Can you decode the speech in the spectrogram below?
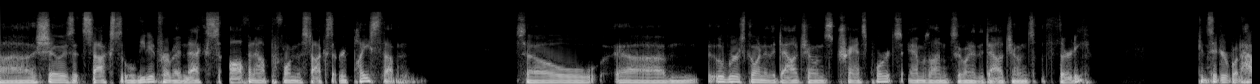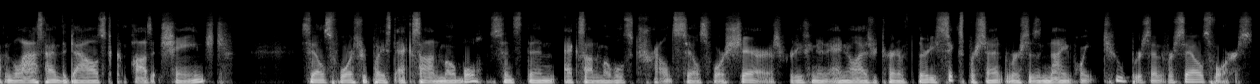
uh, shows that stocks deleted from index often outperform the stocks that replace them. So um, Uber is going to the Dow Jones Transports, Amazon is going to the Dow Jones 30 Consider what happened the last time the Dow's composite changed. Salesforce replaced ExxonMobil. Since then, ExxonMobil's trounced Salesforce shares, producing an annualized return of 36% versus 9.2% for Salesforce.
